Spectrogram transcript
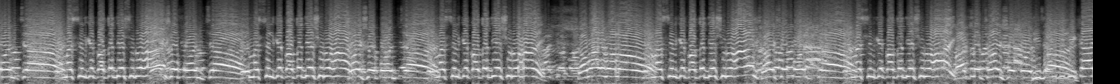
পঞ্চাশ। সিল্কে কত দিয়ে শুরু হয়? ছয়শো পঞ্চাশ। সিল্কে কত দিয়ে শুরু হয়? ছয়শো পঞ্চাশ। সিল্কে কত দিয়ে শুরু হয়? সবাই বলো। সিল্কে কত দিয়ে শুরু হয়? ছয়শো পঞ্চাশ। সিল্কে কত দিয়ে শুরু হয়? মাত্র ছয়শো পঞ্চাশ।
